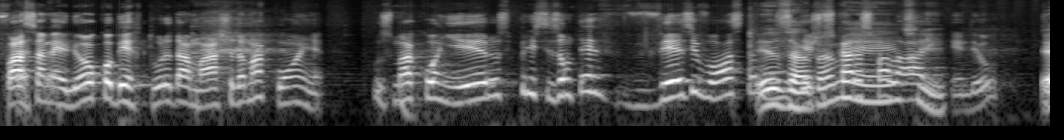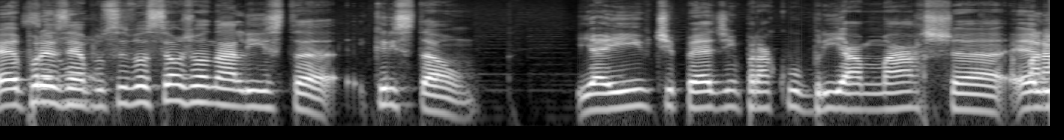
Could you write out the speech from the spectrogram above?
faça a melhor cobertura da marcha da maconha. Os maconheiros precisam ter vez e voz também. Deixa os caras Exatamente. falarem, entendeu? É, por Você exemplo, não- se você é um jornalista cristão e aí te pedem para cobrir a marcha parada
